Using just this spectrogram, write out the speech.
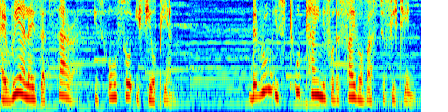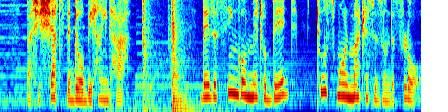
I realize that Sarah is also Ethiopian. The room is too tiny for the five of us to fit in, but she shuts the door behind her. There's a single metal bed, two small mattresses on the floor,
